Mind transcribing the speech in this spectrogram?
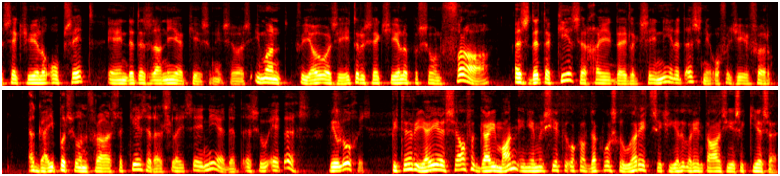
seksuele opset en dit is dan nie 'n keuse nie. So as iemand vir jou as 'n heteroseksuele persoon vra is dit 'n keuse gaan jy duidelik sê nee dit is nie. Of as jy vir 'n gay persoon vra as 'n keuse, dan sê hy nee, dit is hoe ek is, biologies. Pieter, jy is self 'n gay man en jy moet seker ook al dikwels gehoor het seksuele oriëntasie is 'n keuse.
